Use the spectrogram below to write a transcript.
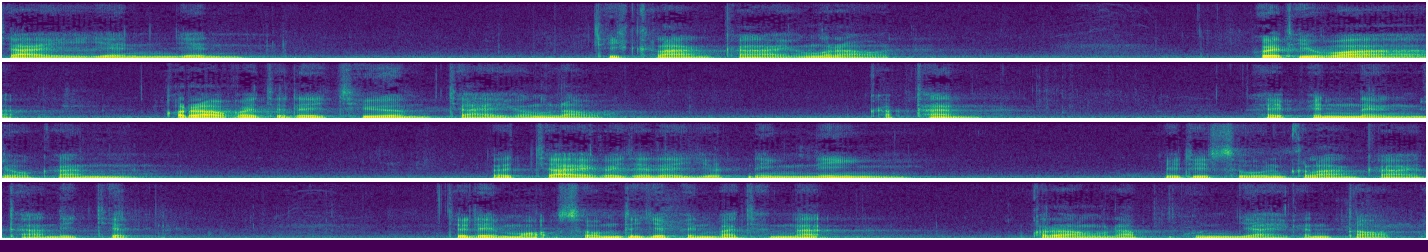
ใจเย็นเย็นที่กลางกายของเรา เพื่อที่ว่าเราก็จะได้เชื่อมใจของเรา กับท่าน ให้เป็นหนึ่งเดียวกัน และใจก็จะได้หยุดนิ่ง ๆ อยู่ที่ศูนย์กลางกายฐานที่เจ็ดจะได้เหมาะสมที่จะเป็นภาชนะ รองรับบุญใหญ่กันต่อไป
